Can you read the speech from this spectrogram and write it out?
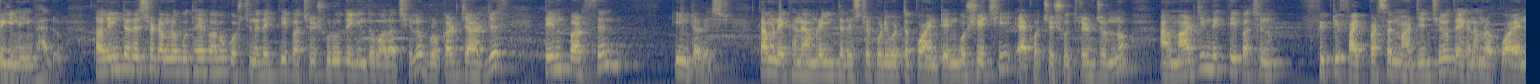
beginning value তাহলে ইন্টারেস্ট রেট আমরা কোথায় পাবো? কোশ্চেনে দেখতেই পাচ্ছেন শুরুতে কিন্তু বলা ছিল broker charges ten percent interest তার মানে এখানে আমরা ইন্টারেস্টের পরিবর্তে পয়েন্ট টেন বসিয়েছি, এক হচ্ছে সূত্রের জন্য। আর মার্জিন দেখতেই পাচ্ছেন ফিফটি ফাইভ পার্সেন্ট মার্জিন ছিল তো এখানে আমরা পয়েন্ট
